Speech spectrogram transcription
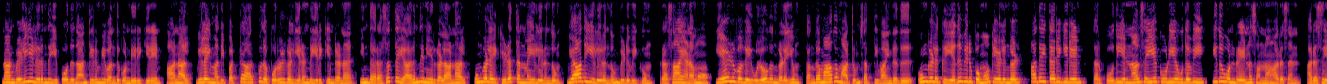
நான் வெளியிலிருந்து இப்போதுதான் திரும்பி வந்து கொண்டிருக்கிறேன். ஆனால் விலை மதிப்பற்ற அற்புத பொருள்கள் இரண்டு இருக்கின்றன. இந்த ரசத்தை அருந்தினீர்களானால் உங்களை கிழத்தன்மையிலிருந்தும் வியாதியிலிருந்தும் விடுவிக்கும். ரசாயனமோ ஏழு வகை உலோகங்களையும் தங்கமாக மாற்றும் சக்தி வாய்ந்தது. உங்களுக்கு எது விருப்பமோ கேளுங்கள். அதை தருகிறேன். தற்போது என்னால் செய்யக்கூடிய உதவி இது ஒன்றேன்னு சொன்னான் அரசன். அரசே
